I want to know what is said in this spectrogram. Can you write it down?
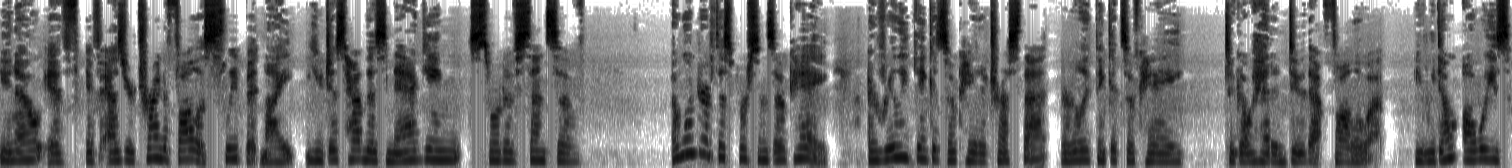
you know, if, if as you're trying to fall asleep at night, you just have this nagging sort of sense of, I wonder if this person's okay. I really think it's okay to trust that. I really think it's okay to go ahead and do that follow up. We don't always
